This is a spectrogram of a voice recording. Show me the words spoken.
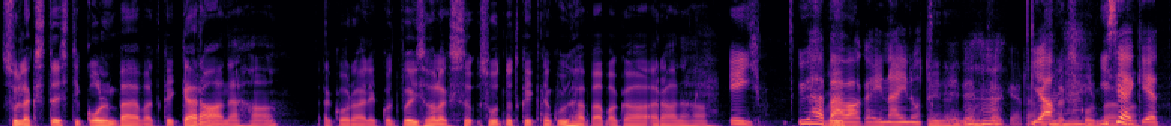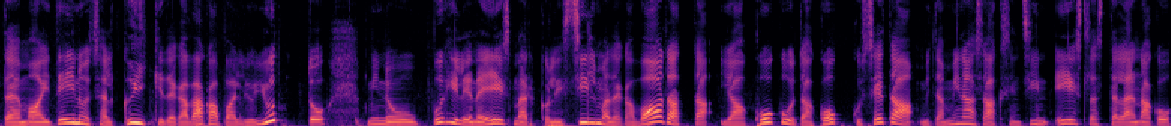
sul läks tõesti kolm päeva, et kõik ära näha korralikult või sa oleks suutnud kõik nagu ühe päevaga ära näha? ei, ühe või... päevaga ei näinud. jah, isegi, et ma ei teinud seal kõikidega väga palju juttu, minu põhiline eesmärk oli silmadega vaadata ja koguda kokku seda, mida mina saaksin siin eestlastele nagu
